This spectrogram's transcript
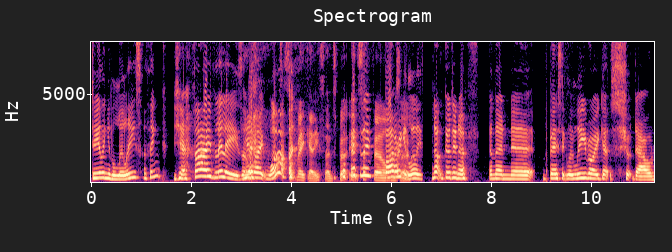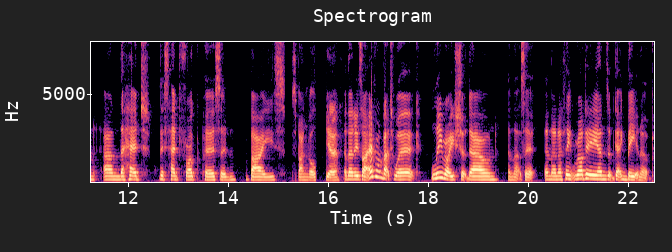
dealing in lilies, I think. yeah. Five lilies. I was Yeah. like, what? Doesn't make any sense, but it's a film. barring so- at lilies? Not good enough. And then uh, basically Leroy gets shut down, and the head, this head frog person, buys Spangle. Yeah. And then he's like, everyone back to work. Leroy's shut down. and that's it. And then I think Roddy ends up getting beaten up.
